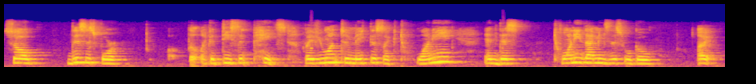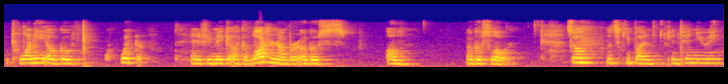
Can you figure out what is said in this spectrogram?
So this is for uh, like a decent pace. But if you want to make this like 20 and this 20, that means this will go, uh, 20, it'll go quicker. And if you make it like a larger number, it'll go, um, it'll go slower. So let's keep on continuing.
